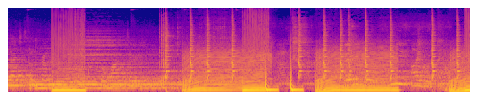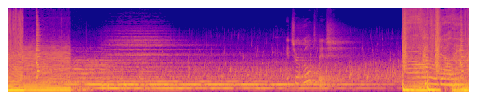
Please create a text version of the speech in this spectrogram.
lunch is cooked from It's your goldfish. Hello, darling.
